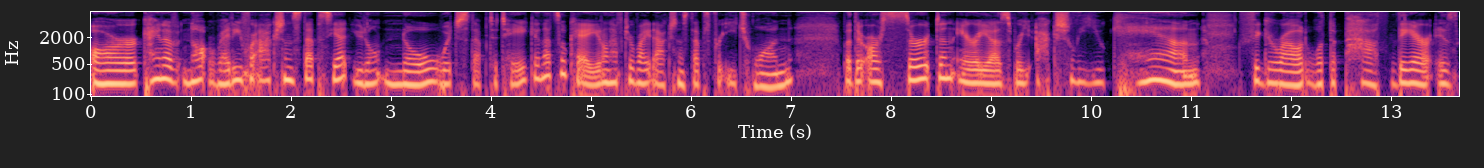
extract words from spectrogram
are kind of not ready for action steps yet. You don't know which step to take, and that's okay. You don't have to write action steps for each one, but there are certain areas where you actually you can figure out what the path there is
